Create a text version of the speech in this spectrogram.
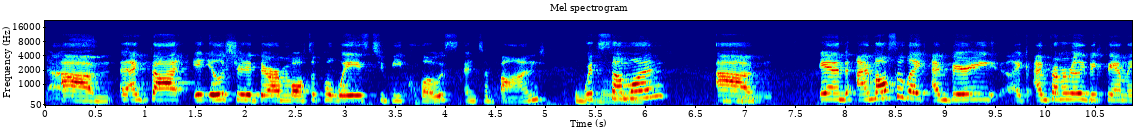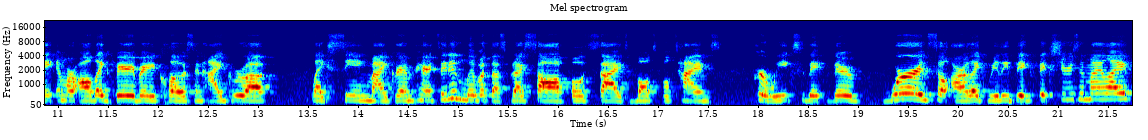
Yes. Um, I thought it illustrated there are multiple ways to be close and to bond with Mhm. someone. Um, and I'm also like I'm very like I'm from a really big family and we're all like very very close. And I grew up like seeing my grandparents. They didn't live with us, but I saw both sides multiple times per week. So they there were and still are like really big fixtures in my life.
